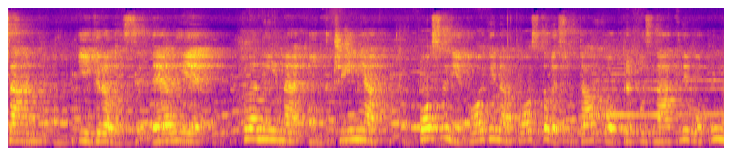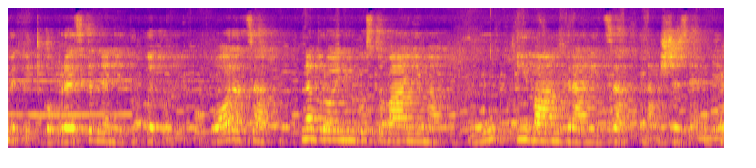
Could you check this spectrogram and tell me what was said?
San, Igrale se Delije, Planina i Pčinja poslednjih godina postale su tako prepoznatljivo umetničko predstavljanje Dukatovih folkloraca na brojnim gostovanjima u i van granica naše zemlje.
